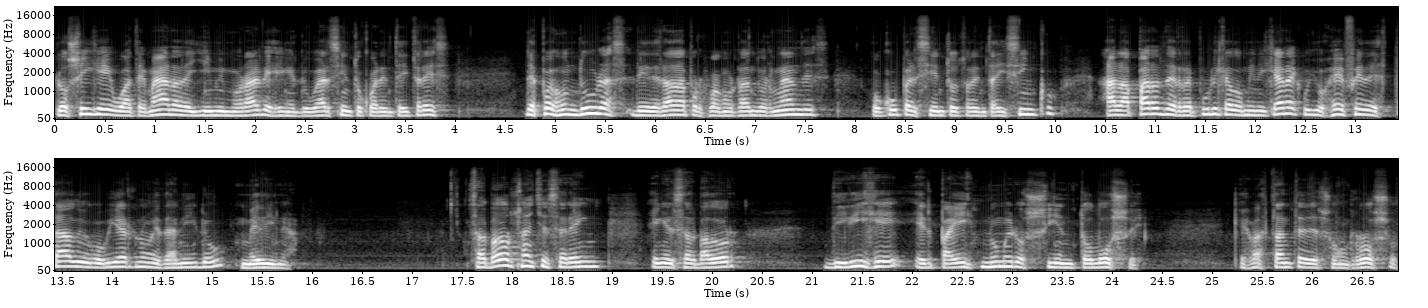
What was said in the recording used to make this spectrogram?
Lo sigue Guatemala de Jimmy Morales en el lugar 143. Después Honduras, liderada por Juan Orlando Hernández, ocupa el 135, a la par de República Dominicana, cuyo jefe de Estado y Gobierno es Danilo Medina. Salvador Sánchez Serén en El Salvador dirige el país número 112, que es bastante deshonroso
